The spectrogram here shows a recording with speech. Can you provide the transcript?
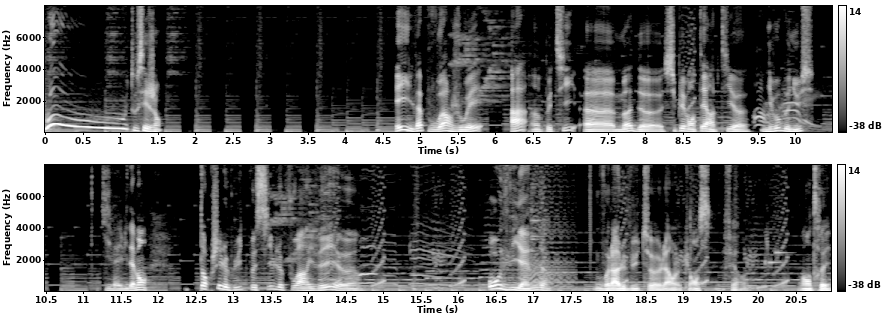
Wouh, tous ces gens. Et il va pouvoir jouer à un petit euh, mode euh, supplémentaire, un petit euh, niveau bonus, qui va évidemment torcher le plus vite possible pour arriver au The End. Voilà le but, là en l'occurrence, faire rentrer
